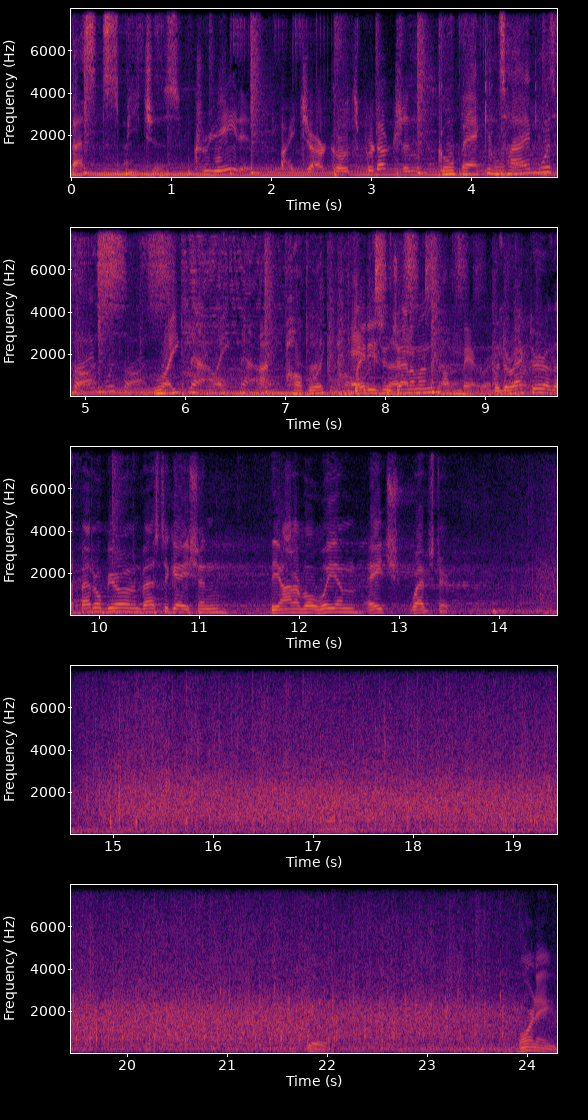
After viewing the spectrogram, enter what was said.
best speeches. Created by Jar Codes Productions. Go back in time with us right now on Public Ladies and gentlemen, America. the Director of the Federal Bureau of Investigation, the Honorable William H. Webster. Thank you. Morning.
